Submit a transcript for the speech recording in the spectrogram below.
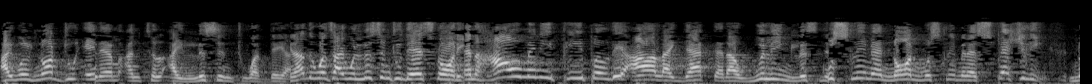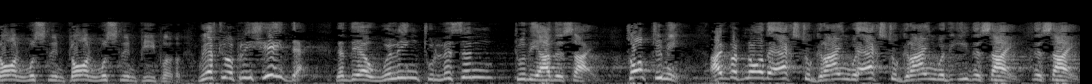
I will not do any of them until I listen to what they are. In other words, I will listen to their story. And how many people there are like that that are willing listeners, Muslim and non-Muslim, and especially non-Muslim, non-Muslim people. We have to appreciate that, that they are willing to listen to the other side. Talk to me. I've got no other axe to grind with, axe to grind with either side, either side.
